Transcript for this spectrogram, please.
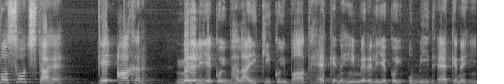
وہ سوچتا ہے کہ آخر میرے لیے کوئی بھلائی کی کوئی بات ہے کہ نہیں، میرے لیے کوئی امید ہے کہ نہیں۔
